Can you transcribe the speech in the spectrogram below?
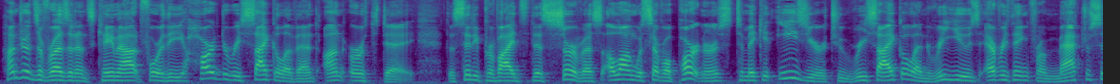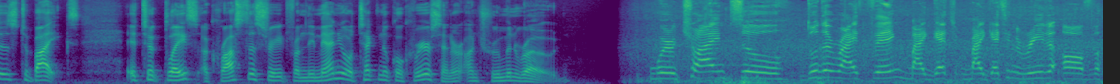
Hundreds of residents came out for the Hard to Recycle event on Earth Day. The city provides this service along with several partners to make it easier to recycle and reuse everything from mattresses to bikes. It took place across the street from the Manual Technical Career Center on Truman Road. We're trying to do the right thing by, get, by getting rid of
